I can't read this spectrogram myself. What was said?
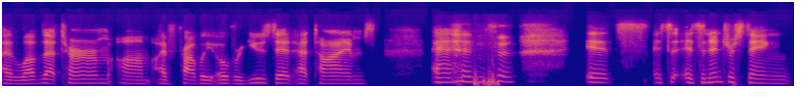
i love that term. Um, i've probably overused it at times and it's it's it's an interesting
